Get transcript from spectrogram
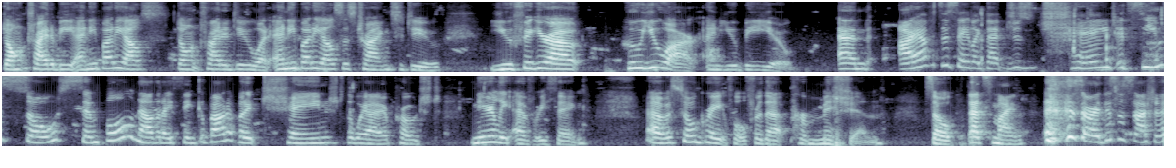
Don't try to be anybody else. Don't try to do what anybody else is trying to do. You figure out who you are, and you be you." And I have to say, like that just changed. It seems so simple now that I think about it, but it changed the way I approached nearly everything. I was so grateful for that permission. So that's mine. Sorry, this was Sasha.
